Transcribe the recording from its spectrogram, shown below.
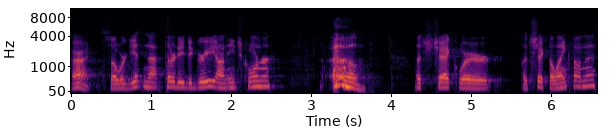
All right, so we're getting that 30 degree on each corner. let's check where, let's check the length on this.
